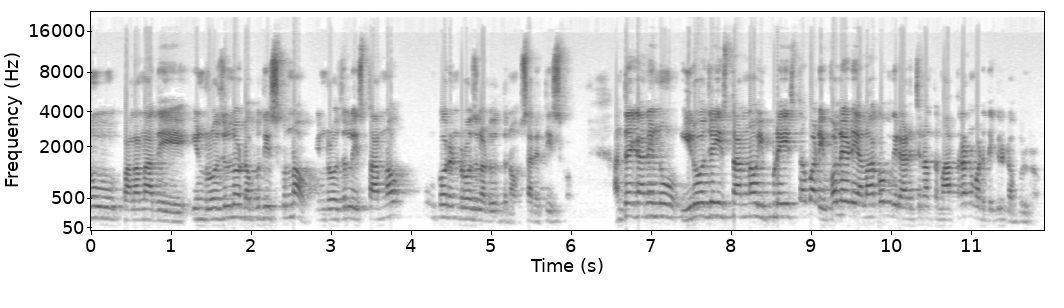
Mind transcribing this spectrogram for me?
నువ్వు పలానాది ఇన్ని రోజుల్లో డబ్బు తీసుకున్నావు ఇన్ని రోజుల్లో ఇస్తా అన్నావు ఇంకో రెండు రోజులు అడుగుతున్నావు సరే తీసుకో. అంతేగాని నువ్వు ఈ రోజే ఇస్తా అన్నావు ఇప్పుడే ఇస్తావు వాడు ఇవ్వలేడు ఎలాగో మీరు అరిచినంత మాత్రాన వాడి దగ్గర డబ్బులు రావు.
